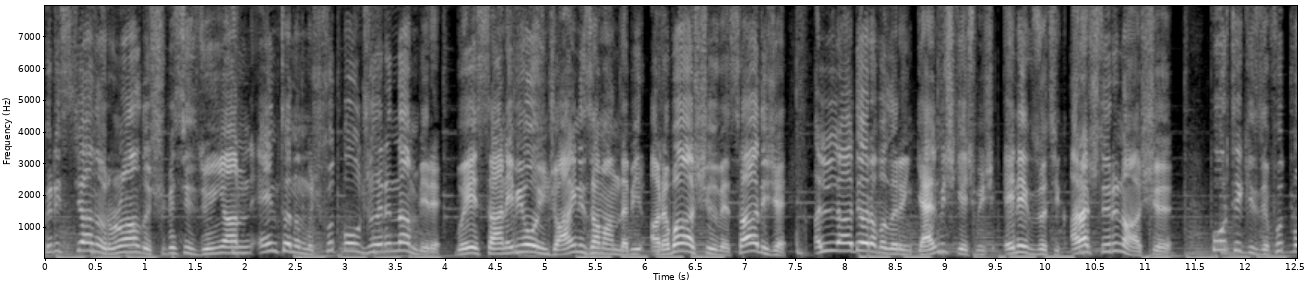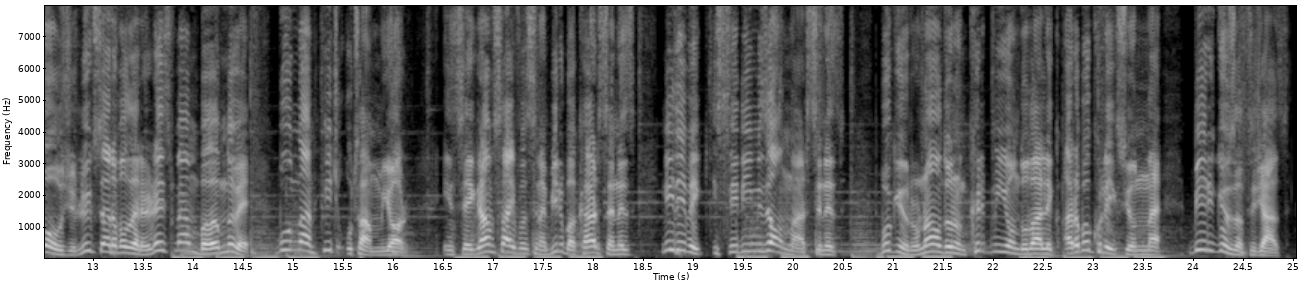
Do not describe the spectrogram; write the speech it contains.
Cristiano Ronaldo şüphesiz dünyanın en tanınmış futbolcularından biri. Bu efsanevi oyuncu aynı zamanda bir araba aşığı ve sadece alelade arabaların gelmiş geçmiş en egzotik araçların aşığı. Portekizli futbolcu lüks arabalara resmen bağımlı ve bundan hiç utanmıyor. Instagram sayfasına bir bakarsanız ne demek istediğimizi anlarsınız. Bugün Ronaldo'nun 40 milyon dolarlık araba koleksiyonuna bir göz atacağız.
